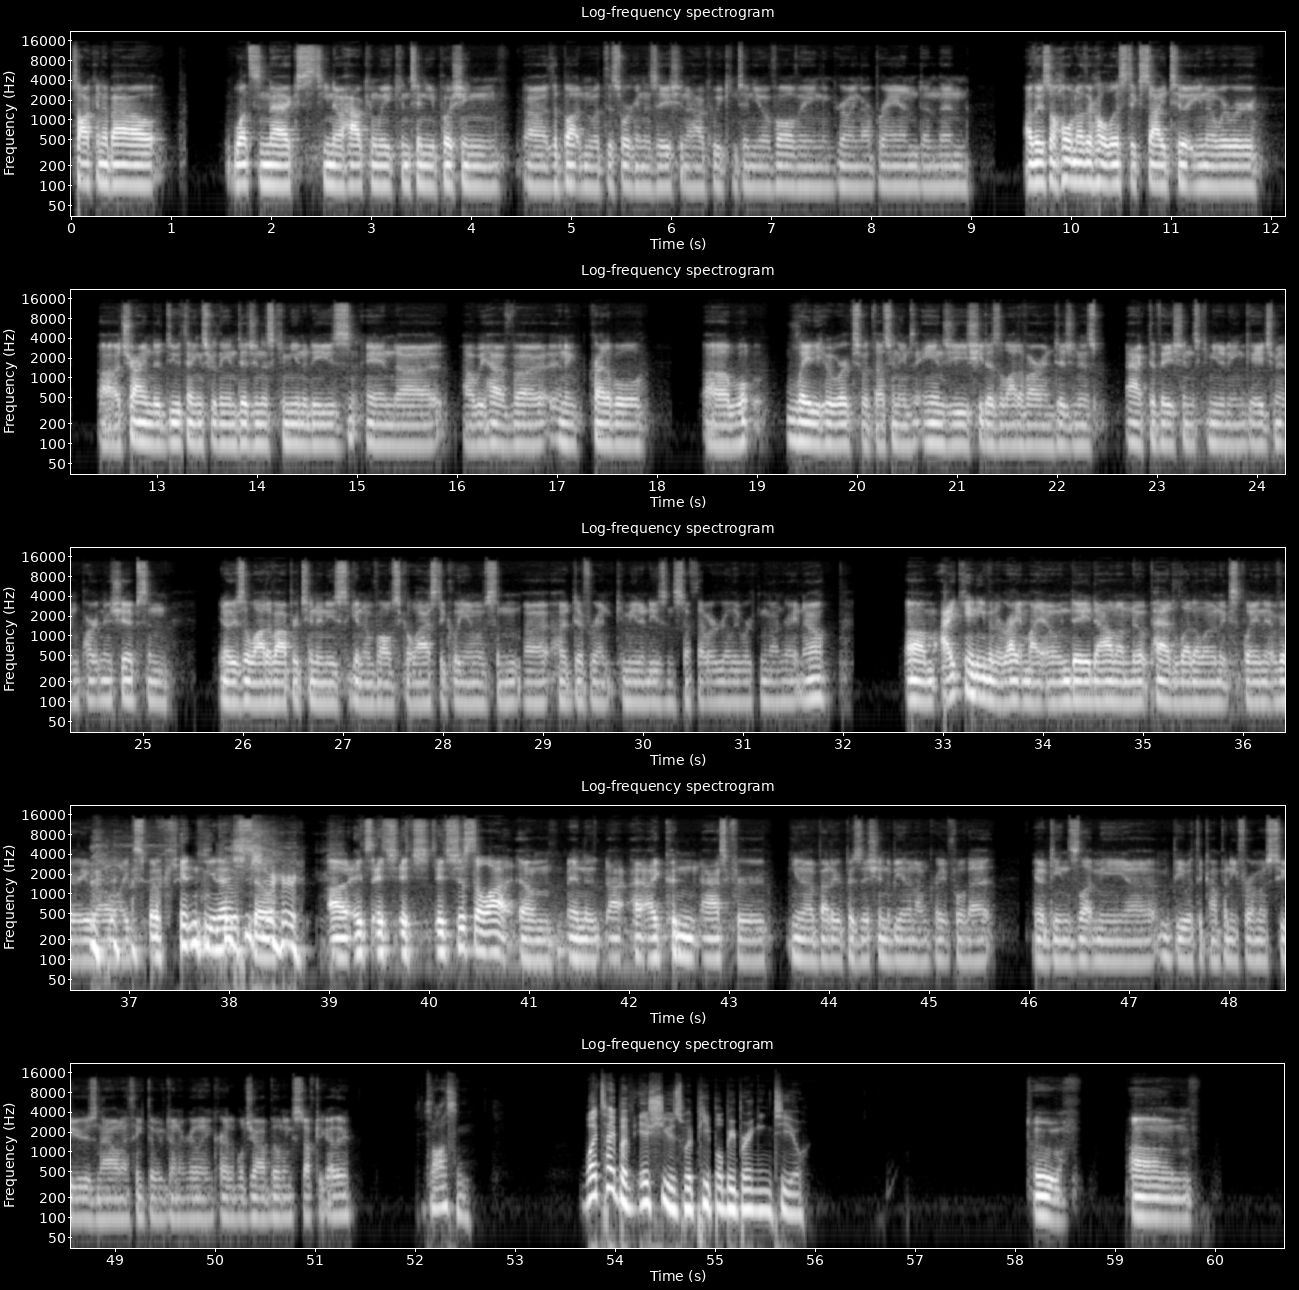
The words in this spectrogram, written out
talking about what's next. You know, how can we continue pushing uh, the button with this organization? How can we continue evolving and growing our brand? And then uh, there's a whole other holistic side to it. You know, where we're uh, trying to do things for the indigenous communities, and uh, uh, we have uh, an incredible lady who works with us. Her name's Angie. She does a lot of our indigenous activations, community engagement, and partnerships, and you know, there's a lot of opportunities to get involved scholastically and with some uh, uh, different communities and stuff that we're really working on right now. Um, I can't even write my own day down on Notepad, let alone explain it very well, like spoken. You know, so sure. uh, it's it's it's it's just a lot. Um, and it, I I couldn't ask for you know a better position to be in, and I'm grateful that you know Dean's let me uh, be with the company for almost two years now, and I think that we've done a really incredible job building stuff together. It's awesome. What type of issues would people be bringing to you? Ooh, um,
